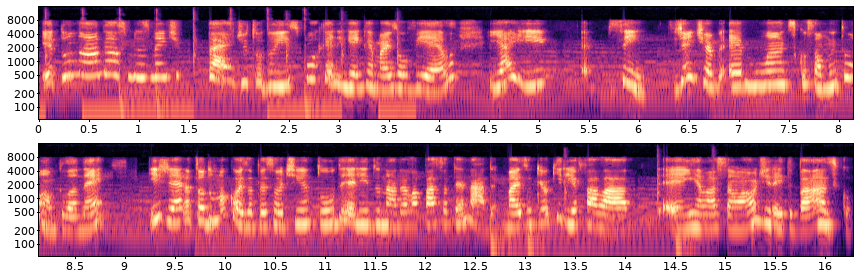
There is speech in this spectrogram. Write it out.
e do nada ela simplesmente perde tudo isso porque ninguém quer mais ouvir ela. E aí, é, sim, gente, é, é uma discussão muito ampla, né? E gera toda uma coisa. A pessoa tinha tudo e ali do nada ela passa a ter nada. Mas o que eu queria falar é, em relação ao direito básico,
